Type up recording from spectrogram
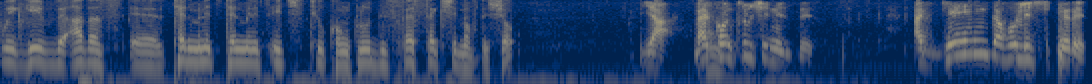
we give the others uh, 10 minutes, 10 minutes each to conclude this first section of the show. Yeah, my conclusion is this. Again, the Holy Spirit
